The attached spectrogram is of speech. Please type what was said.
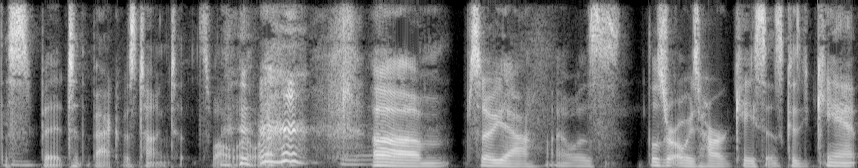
the spit to the back of his tongue to swallow or whatever. Um, so yeah, that was those are always hard cases because you can't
